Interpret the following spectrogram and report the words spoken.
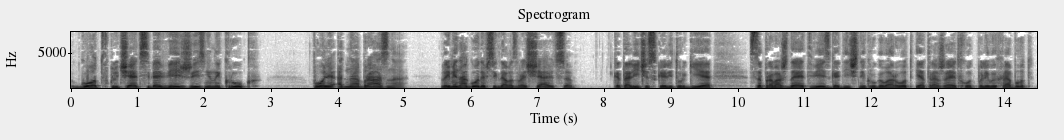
Год включает в себя весь жизненный круг. Поле однообразно, времена года всегда возвращаются. Католическая литургия сопровождает весь годичный круговорот и отражает ход полевых работ —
